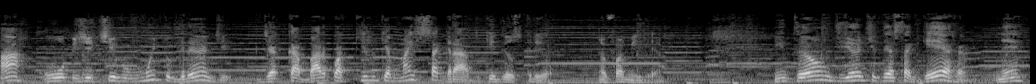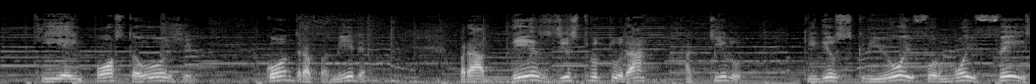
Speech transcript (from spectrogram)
há um objetivo muito grande de acabar com aquilo que é mais sagrado que Deus criou, a família. Então, diante dessa guerra, né, que é imposta hoje contra a família, para desestruturar aquilo que Deus criou e formou e fez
